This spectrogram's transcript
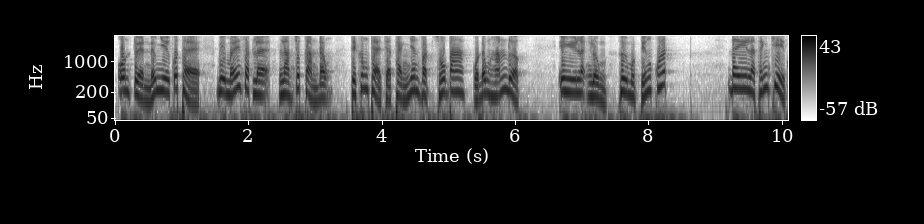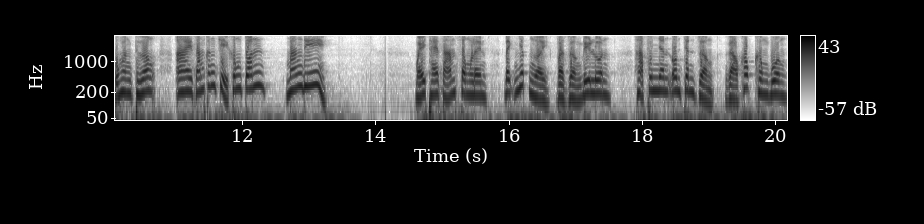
Ôn tuyển nếu như có thể, Bị mấy giật lệ làm cho cảm động, Thì không thể trở thành nhân vật số 3 của Đông Hán được. Y lạnh lùng, hư một tiếng quát. Đây là thánh chỉ của Hoàng thượng, Ai dám kháng chỉ không tuân? Mang đi. Mấy thái giám xông lên, Định nhấc người và giường đi luôn. Hạ phu nhân ôm chân giường, gào khóc không buông.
